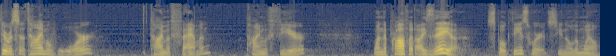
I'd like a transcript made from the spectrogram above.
there was a time of war, a time of famine, a time of fear, when the prophet Isaiah spoke these words. You know them well.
